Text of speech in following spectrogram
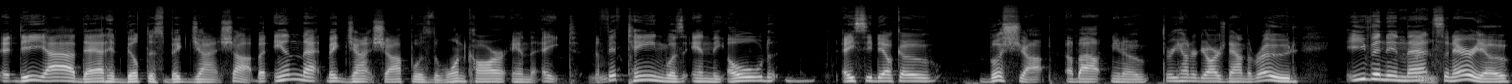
at DEI, Dad had built this big giant shop, but in that big giant shop was the one car and the 8 The fifteen was in the old AC Delco Busch shop, about you know three hundred yards down the road. Even in that scenario,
